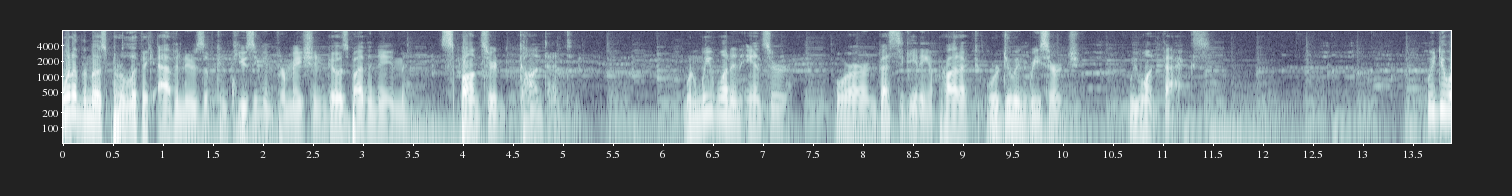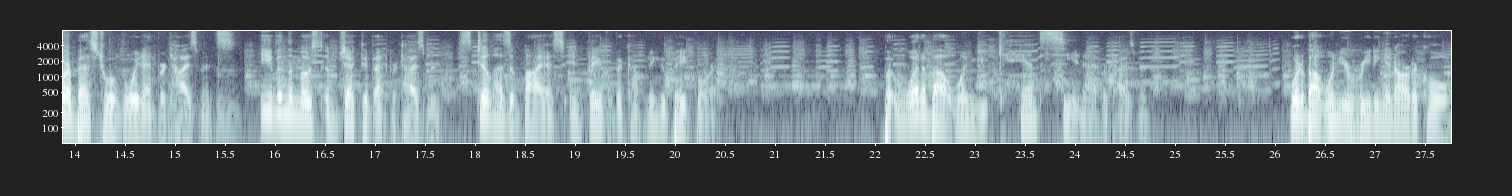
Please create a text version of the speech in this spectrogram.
One of the most prolific avenues of confusing information goes by the name sponsored content. When we want an answer, or are investigating a product or doing research, we want facts. We do our best to avoid advertisements. Even the most objective advertisement still has a bias in favor of the company who paid for it. But what about when you can't see an advertisement? What about when you're reading an article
